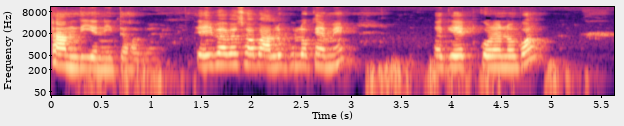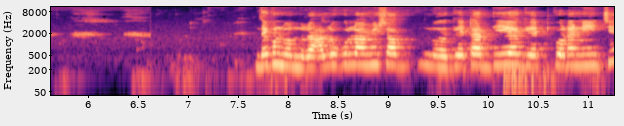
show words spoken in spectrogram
টান দিয়ে নিতে হবে। এইভাবে সব আলুগুলোকে আমি গেট করে নেব। দেখুন বন্ধুরা, আলুগুলো আমি সব গেটার দিয়ে গেট করে নিয়েছি।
